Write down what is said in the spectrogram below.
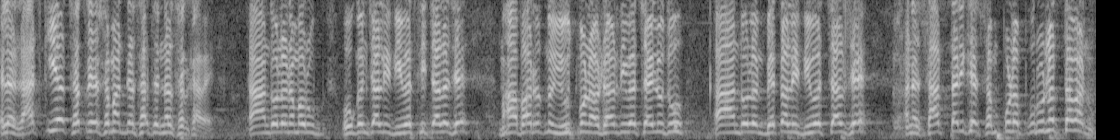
એટલે રાજકીય ક્ષત્રિય સમાજને સાથે ન સરખાવે આ આંદોલન અમારું ઓગણચાલીસ દિવસથી ચાલે છે. મહાભારતનું યુદ્ધ પણ અઢાર દિવસ ચાલ્યું હતું. આ આંદોલન બેતાલીસ દિવસ ચાલશે અને સાત તારીખે સંપૂર્ણ પૂરું નથી થવાનું.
